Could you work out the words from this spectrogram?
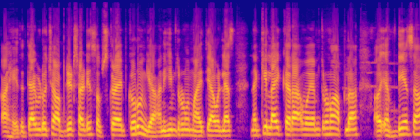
आहे. तर त्या व्हिडिओच्या अपडेटसाठी सबस्क्राईब करून घ्या आणि ही मित्रांनो माहिती आवडल्यास नक्की लाईक करा व मित्रांनो आपला एफ डी एचा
